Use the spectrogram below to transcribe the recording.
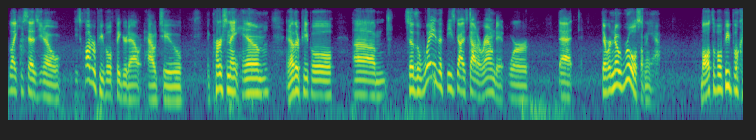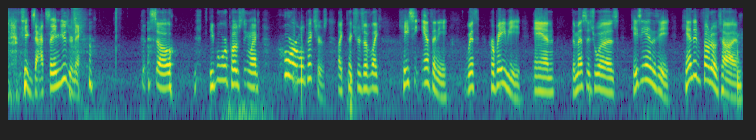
like he says you know these clever people figured out how to impersonate him and other people um so the way that these guys got around it were that there were no rules on the app multiple people could have the exact same username so people were posting like horrible pictures like pictures of like casey anthony with her baby and the message was Casey Anthony, candid photo time.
